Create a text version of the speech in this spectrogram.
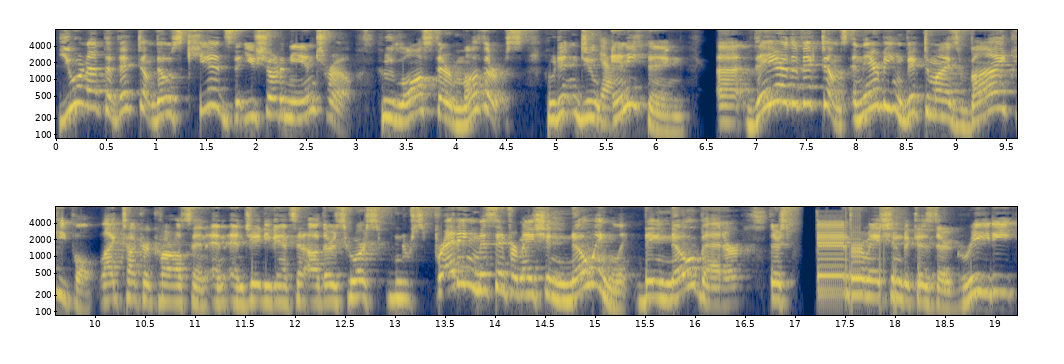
You are not the victim. Those kids that you showed in the intro who lost their mothers, who didn't do yeah. anything, uh, they are the victims and they're being victimized by people like Tucker Carlson and, and JD Vance and others who are sp- spreading misinformation knowingly. They know better. They're spreading information because they're greedy,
